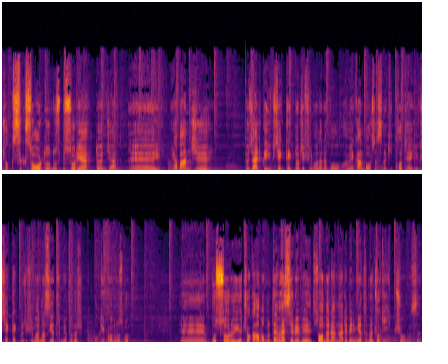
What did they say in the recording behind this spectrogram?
çok sık sorduğunuz bir soruya döneceğim. Ee, yabancı özellikle yüksek teknoloji firmalarına bu Amerikan borsasındaki kote yüksek teknoloji firmalarına nasıl yatırım yapılır? Bugün konumuz bu. Ee, bu soruyu çok almamın temel sebebi son dönemlerde benim yatırımın çok iyi gitmiş olması.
